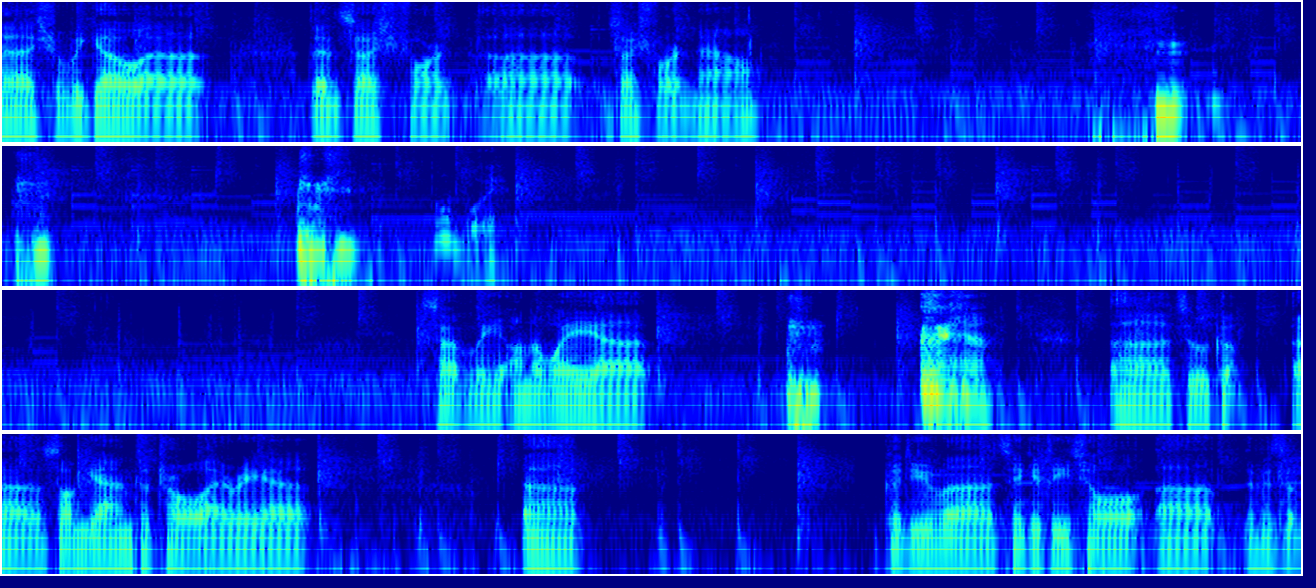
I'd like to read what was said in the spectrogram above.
uh, should we go uh, then search for it? Uh, search for it now. oh boy. Certainly, on the way uh, uh, to the uh, Songyan control area, uh, could you uh, take a detour uh, visit?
